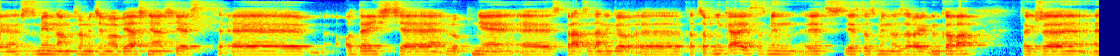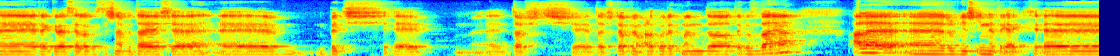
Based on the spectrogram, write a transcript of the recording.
znaczy zmienną, którą będziemy objaśniać, jest odejście lub nie z pracy danego pracownika. Jest to, zmien, jest, jest to zmienna zero-jedynkowa. Także regresja logistyczna wydaje się być dość, e, dość dobrym algorytmem do tego zadania, ale e, również inne, tak jak e,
